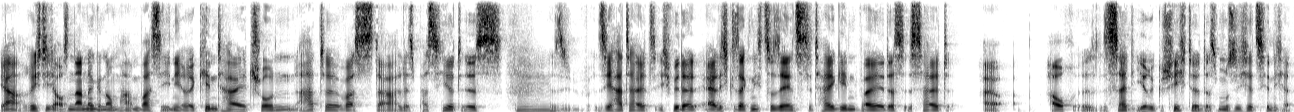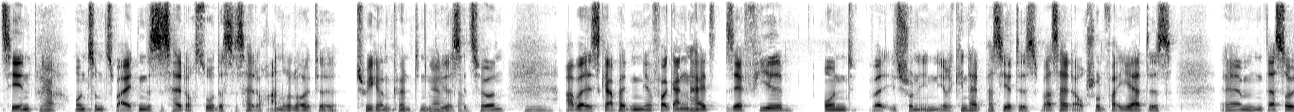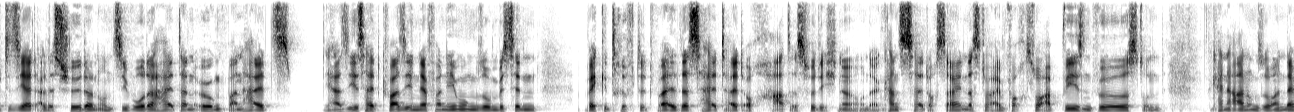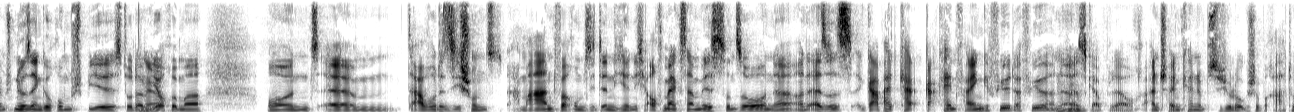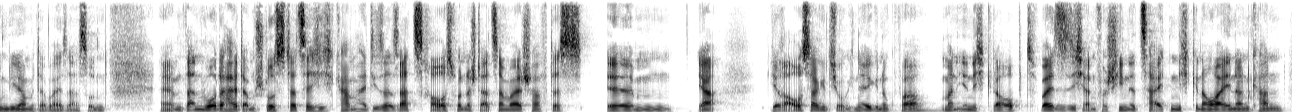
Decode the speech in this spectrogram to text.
ja, richtig auseinandergenommen haben, was sie in ihrer Kindheit schon hatte, was da alles passiert ist. Mhm. Sie, sie, hatte halt, ich will da ehrlich gesagt nicht so sehr ins Detail gehen, weil das ist halt äh, auch, ist halt ihre Geschichte, das muss ich jetzt hier nicht erzählen. Ja. Und zum Zweiten ist es halt auch so, dass es halt auch andere Leute triggern könnten, ja, die das klar. jetzt hören. Mhm. Aber es gab halt in der Vergangenheit sehr viel und es schon in ihrer Kindheit passiert ist, was halt auch schon verjährt ist. Ähm, das sollte sie halt alles schildern und sie wurde halt dann irgendwann halt ja, sie ist halt quasi in der Vernehmung so ein bisschen weggedriftet, weil das halt halt auch hart ist für dich, ne? Und da kann es halt auch sein, dass du einfach so abwesend wirst und keine Ahnung, so an deinem Schnürsenkel rumspielst oder ja. wie auch immer. Und ähm, da wurde sie schon ermahnt, warum sie denn hier nicht aufmerksam ist und so. Ne? Und also es gab halt gar kein Feingefühl dafür. Ne? Mhm. Es gab da auch anscheinend keine psychologische Beratung, die da mit dabei saß. Und ähm, dann wurde halt am Schluss tatsächlich kam halt dieser Satz raus von der Staatsanwaltschaft, dass ähm, ja, ihre Aussage nicht originell genug war, man ihr nicht glaubt, weil sie sich an verschiedene Zeiten nicht genau erinnern kann.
